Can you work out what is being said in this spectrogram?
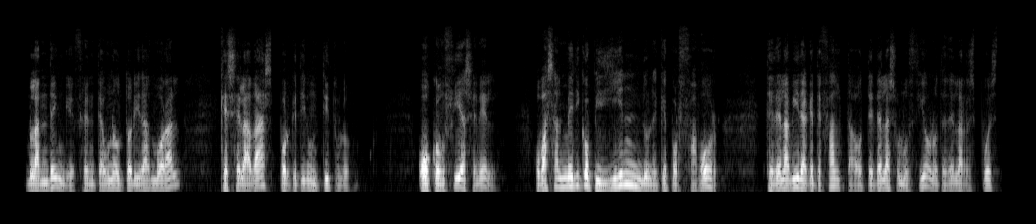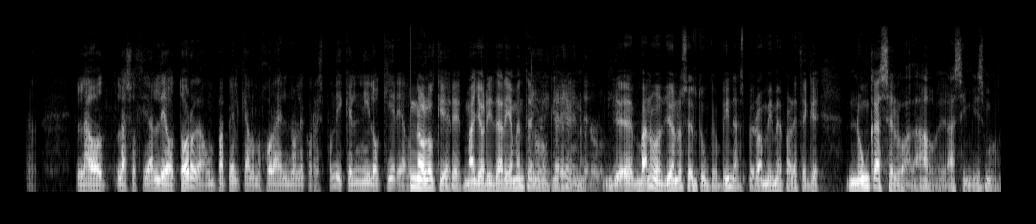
blandengue frente a una autoridad moral que se la das porque tiene un título, o confías en él, o vas al médico pidiéndole que por favor te dé la vida que te falta, o te dé la solución, o te dé la respuesta la, sociedad le otorga un papel que a lo mejor a él no le corresponde y que él ni lo quiere. no lo quiere, mayoritariamente, no, lo quiere, Yo, bueno, yo no sé tú qué opinas, pero a mí me parece que nunca se lo ha dado eh, a sí mismo.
